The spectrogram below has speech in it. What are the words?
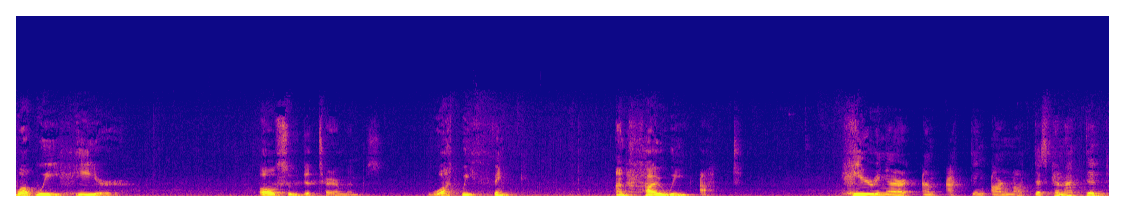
what we hear also determines what we think and how we act. Hearing and acting are not disconnected,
